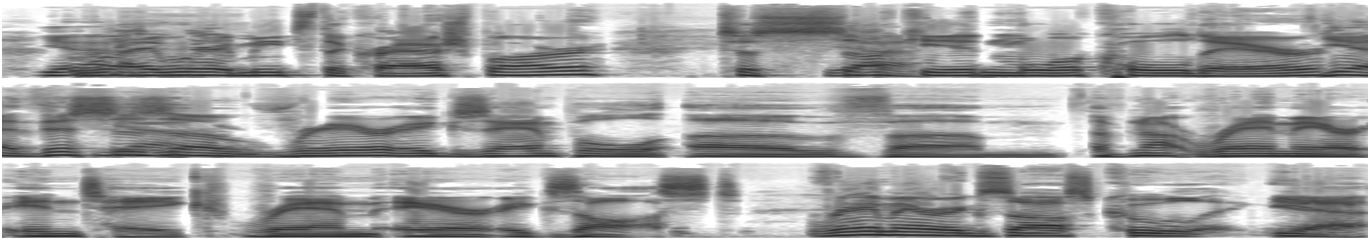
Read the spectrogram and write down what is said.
Yeah. right where it meets the crash bar, to suck in more cold air. Yeah, this is a rare example of um, of not ram air intake, ram air exhaust. Ram air exhaust cooling. Yeah,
